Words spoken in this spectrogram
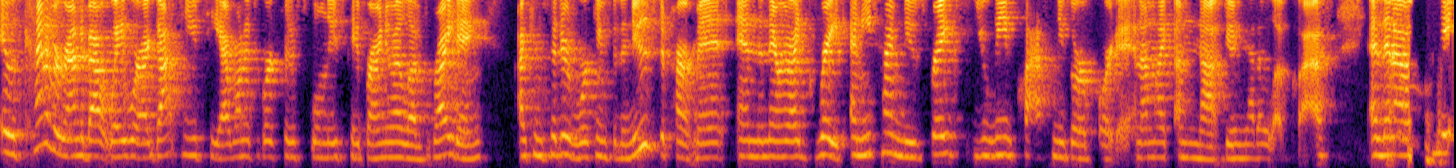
it was kind of a roundabout way where I got to UT. I wanted to work for the school newspaper. I knew I loved writing. I considered working for the news department. And then they were like, great, anytime news breaks, you leave class and you go report it. And I'm like, I'm not doing that. I love class. And then I was,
